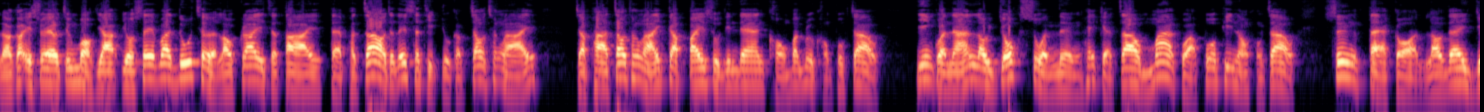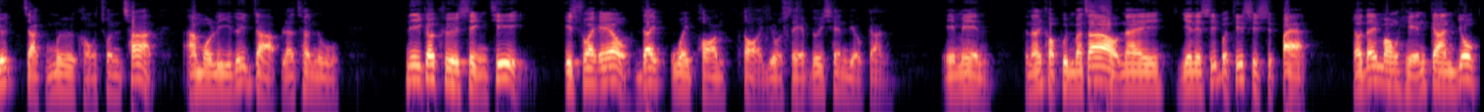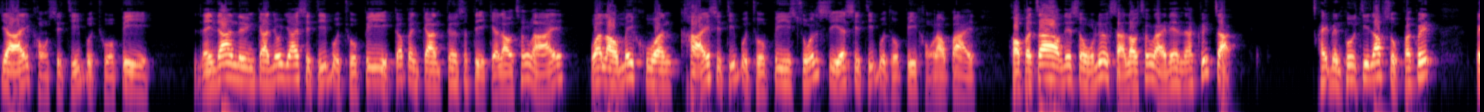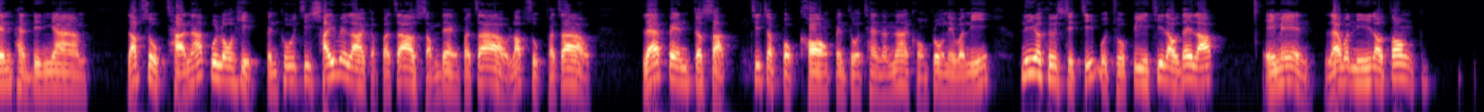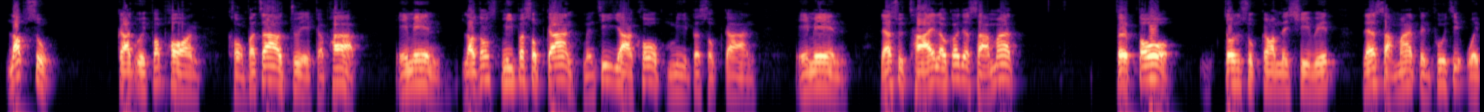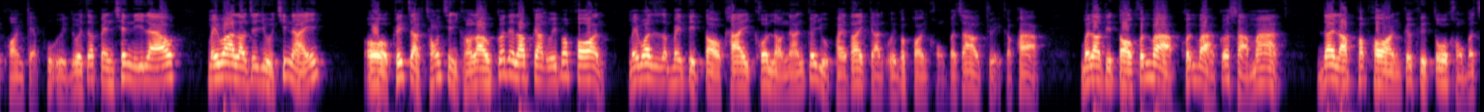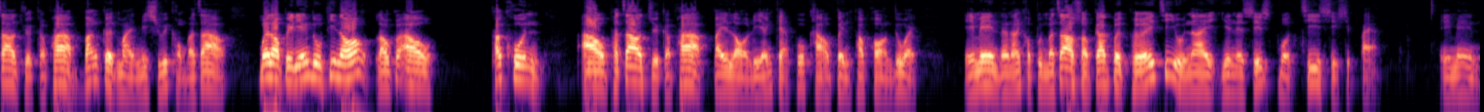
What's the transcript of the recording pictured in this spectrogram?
แล้วก็อิสราเอลจึงบอกยาโยเซฟว่าดูเถิดเราใกล้จะตาย แต่พระเจ้าจะได้สถิตอยู่กับเจ้าทั้งหลาย จะพาเจ้าทั้งหลายกลับไปสู่ดินแดนของบรรพบุรุษของพวกเจ้า ยิ่งกว่านั้นเรายกส่วนหนึ่งให้แก่เจ้ามากกว่าพวกพี่น้องของเจ้า ซึ่งแต่ก่อนเราได้ยึดจากมือของชนชาติ อาโมรีด้วยดาบและธนู นี่ก็คือสิ่งที่อิสราเอลได้อวยพรต่อโยเซฟด้วยเช่นเดียวกันเอเมนดังนั้นขอบคุณพระเจ้าในเยเนซิสบทที่ 48 เราได้มองเห็นการโยกย้ายของสิทธิบุตรหัวปี ในด้านหนึ่งการโยกย้ายสิทธิบุตรถัวปี ก็เป็นการเตือนสติแก่เราทั้งหลาย ว่าเราไม่ควรขายสิทธิบุตรถัวปีสวนเสียสิทธิบุตรถัวปีของเราไป พอพระเจ้าได้ทรงเลือกสรรเราทั้งหลายเนี่ยนะคริสตจักรให้เป็นผู้ที่รับสุขพระคริสต์เป็นแผ่นดินงาม รับสุขฐานะปุโรหิต เป็นผู้ที่ใช้เวลากับพระเจ้าสำแดงพระเจ้า รับสุขพระเจ้า และเป็นกษัตริย์ที่จะปกครองเป็นตัวแทนอำนาจของพระองค์ในวันนี้ นี่ก็คือสิทธิบุตรถัวปีที่เราได้รับเอเมน และวันนี้เราต้องรับสุขการอวยพระพรของพระเจ้าจุเอกภาพเอเมน เราต้องมีประสบการณ์เหมือนที่ยาโคบมีประสบการณ์เอเมน และสุดท้ายเราก็จะสามารถเติบโตจนสุขงอมในชีวิต และสามารถเป็นผู้ที่อวยพรแก่ผู้อื่นด้วย ถ้าเป็นเช่นนี้แล้ว ไม่ว่าเราจะอยู่ที่ไหน โอ้คริสตจักรท้องถิ่นของเราก็ได้รับการอวยพระพรไม่ว่าจะไปติดต่อใครคนเหล่านั้นก็อยู่ภายใต้การอวยพระพรของพระเจ้าจุเอกภาพ เมื่อเราติดต่อคนบาปคนบาปก็สามารถได้รับพระพรก็คือตัวของพระเจ้าจุเอกภาพบังเกิดใหม่มีชีวิตของพระเจ้า เมื่อเราไปเลี้ยงดูพี่น้องเราก็เอาพระคุณเอาพระเจ้าจุเอกภาพไปหล่อเลี้ยงแก่พวกเขาเป็นพระพรด้วย เอเมน ดังนั้นขอบคุณพระเจ้าสำหรับการเปิดเผยที่อยู่ในเยเนซิสบทที่ 48 เอเมน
